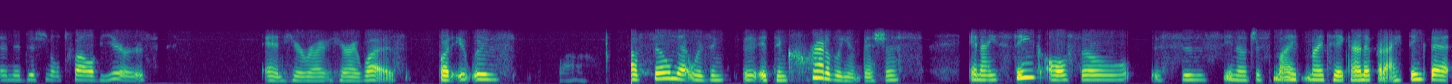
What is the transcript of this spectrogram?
an additional 12 years. And here I here I was. But it was a film that was in, it's incredibly ambitious, and I think also this is you know just my my take on it, but I think that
